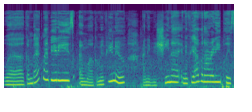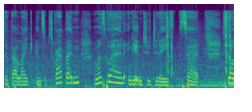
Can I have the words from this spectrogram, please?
Welcome back, my beauties, and welcome if you're new. My name is Sheena, and if you haven't already, please hit that like and subscribe button. And let's go ahead and get into today's set. So,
